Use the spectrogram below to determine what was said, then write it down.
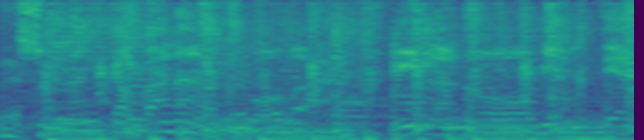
Resuenan campanas de boda y la novia entera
